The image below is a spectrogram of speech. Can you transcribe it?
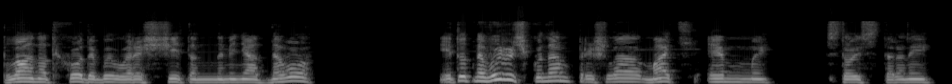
План отхода был рассчитан на меня одного, и тут на выручку нам пришла мать Эммы с той стороны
